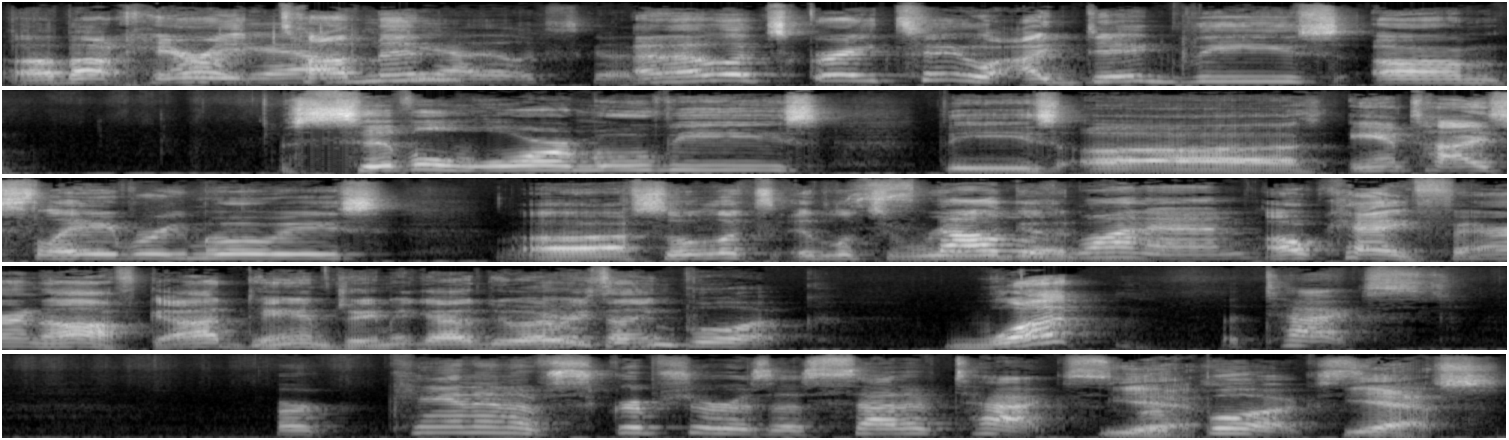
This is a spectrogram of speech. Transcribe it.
about Harriet Oh, yeah. Tubman. Yeah, that looks good. And that looks great too. I dig these um, Civil War movies, these uh, anti-slavery movies. Uh, so it looks it looks really good. with one N. Okay, fair enough. God damn, Jamie, gotta do There's a everything. book. What? A text or canon of scripture is a set of texts Yes. or books Yes.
